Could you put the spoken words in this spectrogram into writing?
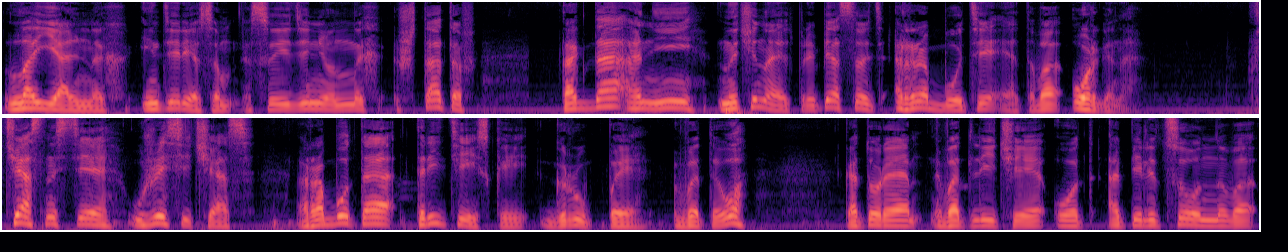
лояльных интересам Соединенных Штатов – тогда они начинают препятствовать работе этого органа. В частности, уже сейчас работа третейской группы ВТО, которая, в отличие от апелляционного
